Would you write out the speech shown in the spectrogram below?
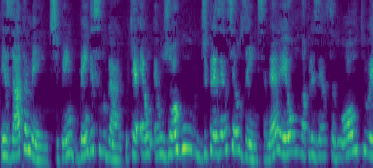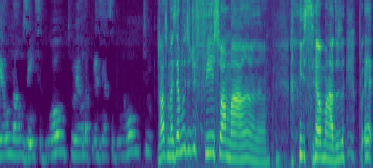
Exatamente, bem, bem desse lugar, porque é um, é um jogo de presença e ausência, né? Eu na presença do outro, eu na ausência do outro, eu na presença do outro. Nossa, mas é muito difícil amar, Ana, e ser amado. É,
